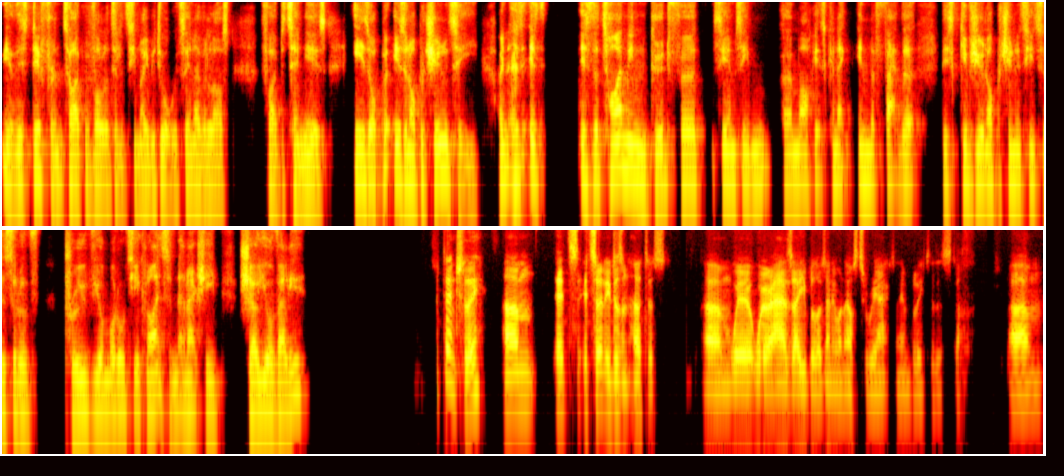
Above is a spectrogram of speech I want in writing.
you know this different type of volatility, maybe to what we've seen over the last five to ten years, is op- is an opportunity. I mean, is is the timing good for CMC uh, Markets Connect in the fact that this gives you an opportunity to sort of prove your model to your clients and, and actually show your value? Potentially, um, it's it certainly doesn't hurt us um, we're we're as able as anyone else to react nimbly to this stuff. Um,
